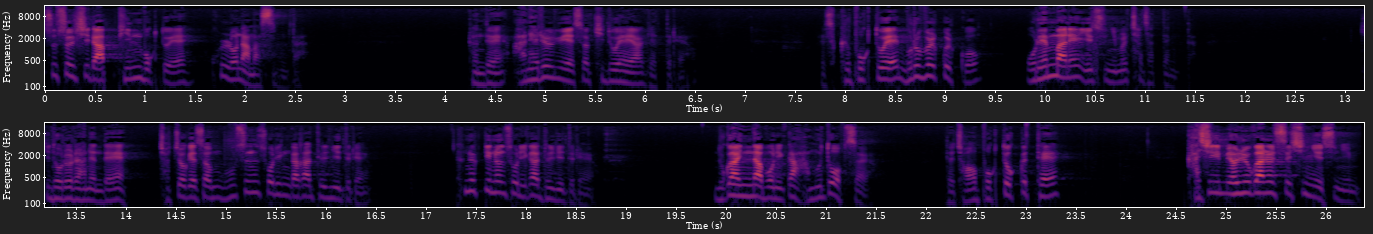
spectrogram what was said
수술실 앞 빈 복도에 홀로 남았습니다. 그런데 아내를 위해서 기도해야겠더래요. 그래서 그 복도에 무릎을 꿇고 오랜만에 예수님을 찾았답니다. 기도를 하는데 저쪽에서 무슨 소린가가 들리더래요. 흐느끼는 소리가 들리더래요. 누가 있나 보니까 아무도 없어요. 근데 저 복도 끝에 가시 면류관을 쓰신 예수님,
